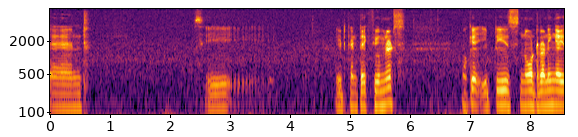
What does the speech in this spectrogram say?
and see it can take few minutes. Okay it is not running I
